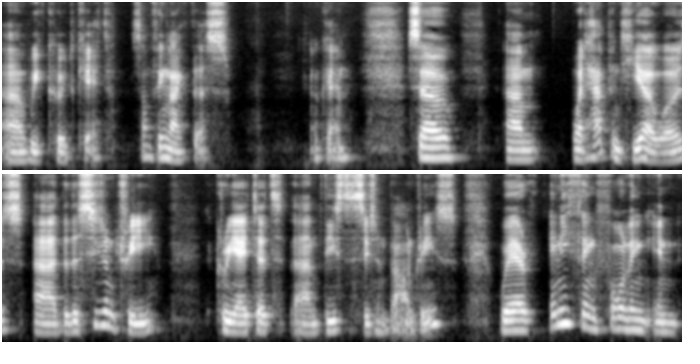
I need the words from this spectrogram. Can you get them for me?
uh, we could get. Something like this. Okay, so um, what happened here was uh, the decision tree created um, these decision boundaries where anything falling in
